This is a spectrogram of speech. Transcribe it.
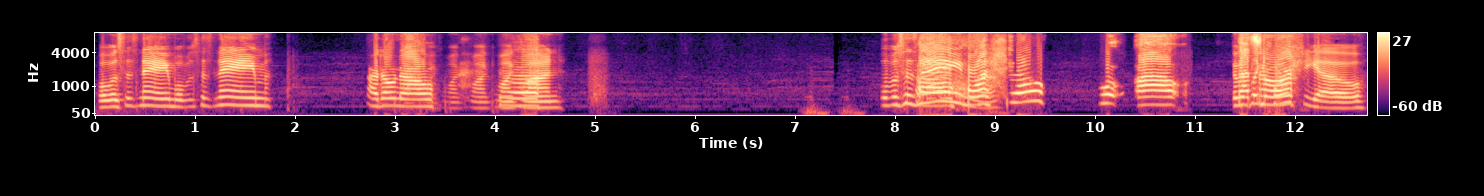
What was his name? What was his name? I don't know. Come on, come on, come on, Yeah. come on. What was his Uh, name? Horatio? Well, uh, it was like not- Horatio.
